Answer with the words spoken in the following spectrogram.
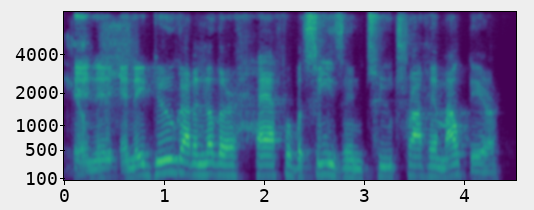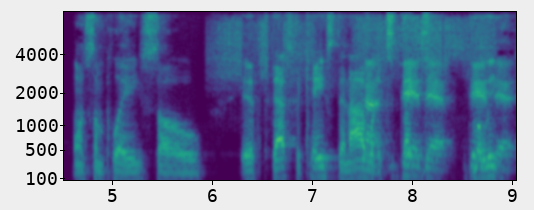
Yeah. And they, and they do got another half of a season to try him out there on some plays. So if that's the case, then I would expect dead that, dead Malik that.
